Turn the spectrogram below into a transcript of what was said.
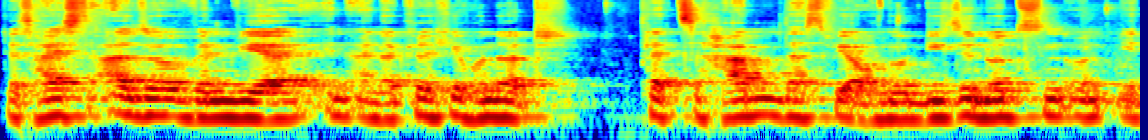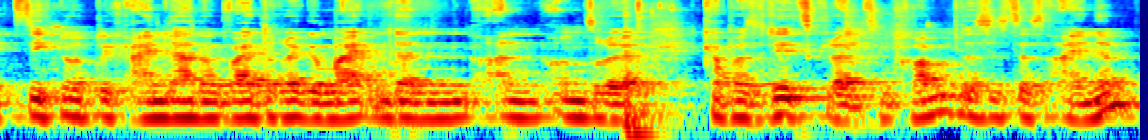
Das heißt also, wenn wir in einer Kirche 100 Plätze haben, dass wir auch nur diese nutzen und jetzt nicht nur durch Einladung weiterer Gemeinden dann an unsere Kapazitätsgrenzen kommen. Das ist das eine.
